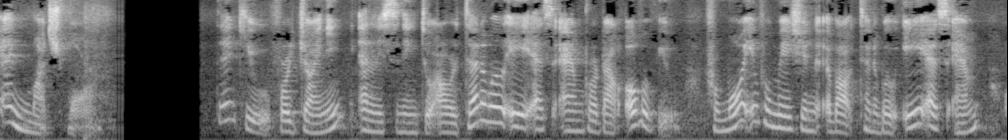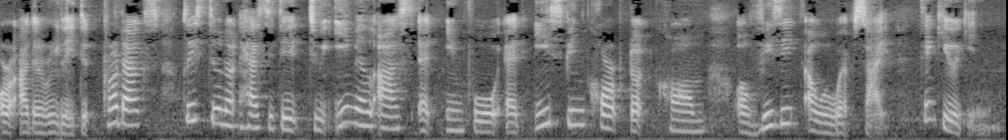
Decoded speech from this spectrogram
and much more. Thank you for joining and listening to our Tenable ASM product overview. For more information about Tenable ASM or other related products, please do not hesitate to email us at info at espincorp.com or visit our website. Thank you again.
